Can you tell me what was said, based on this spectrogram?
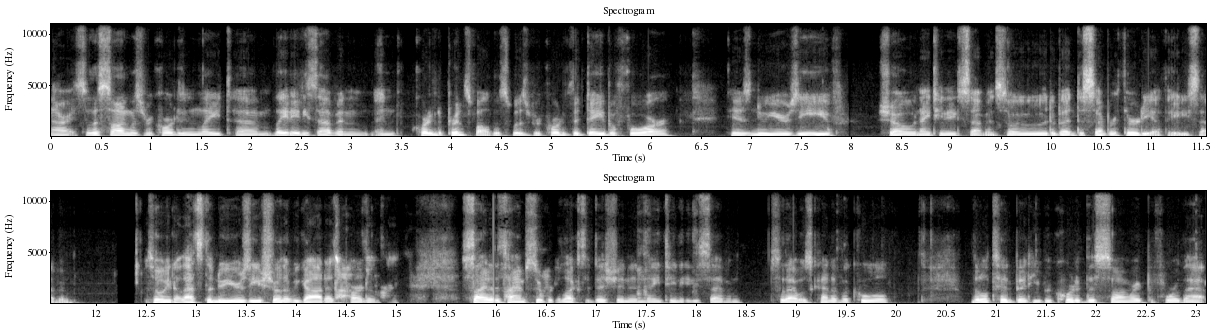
All right, so this song was recorded in late um, late '87, and according to Prince, PrinceVault, this was recorded the day before his New Year's Eve show, in 1987. So it would have been December 30th, '87. So you know that's the New Year's Eve show that we got as part of the Sign of the Times Super Deluxe Edition in 1987. So that was kind of a cool little tidbit. He recorded this song right before that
